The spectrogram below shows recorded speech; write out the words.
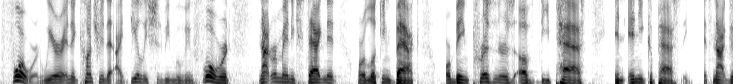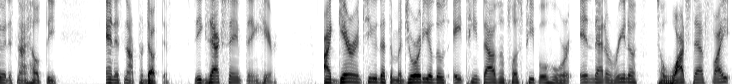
forward. We are in a country that ideally should be moving forward, not remaining stagnant or looking back or being prisoners of the past in any capacity. It's not good, it's not healthy, and it's not productive. It's the exact same thing here. I guarantee you that the majority of those 18,000 plus people who were in that arena to watch that fight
